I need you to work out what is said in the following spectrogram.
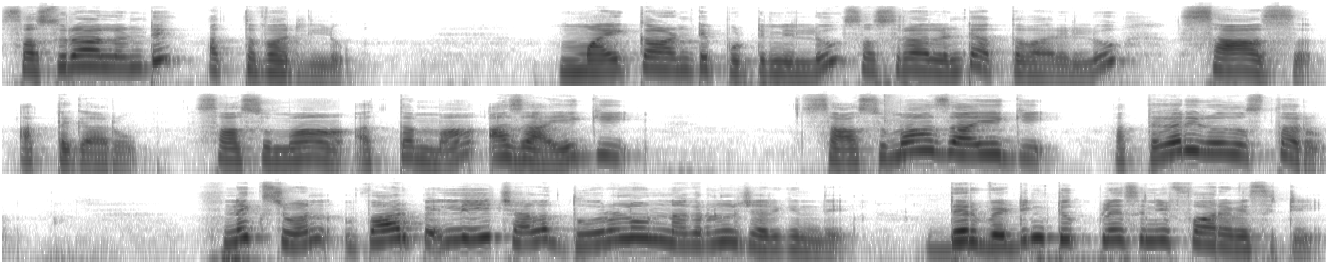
ససురాలంటే అత్తవారిల్లు. మైకా అంటే పుట్టినిల్లు ససురాలంటే అత్తవారిల్లు. సాస్ అత్తగారు. సాసుమా అత్తమ్మ అజాయగి సాసుమా అజాయగి అత్తగారు ఈరోజు వస్తారు. నెక్స్ట్ వన్ వారి పెళ్ళి చాలా దూరంలో ఉన్న నగరంలో జరిగింది. Their wedding took place in a far away city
